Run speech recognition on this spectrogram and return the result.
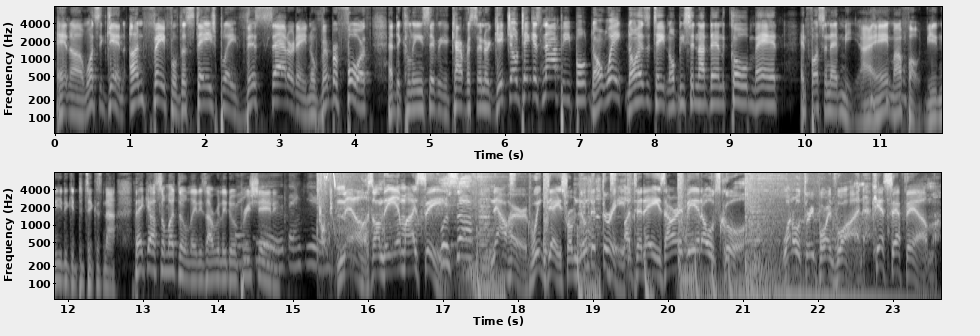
And uh, once again, Unfaithful, the stage play this Saturday, November 4th at the Killeen Civic Conference Center. Get your tickets now, people. Don't wait. Don't hesitate. Don't be sitting out there in the cold, mad, and fussing at me. I ain't my fault. You need to get the tickets now. Thank y'all so much, though, ladies. I really do Thank appreciate you, it. Thank you. Mills on the MIC. What's up? Now heard weekdays from noon to 3 on today's R&B and old school. 103.1 Kiss FM.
